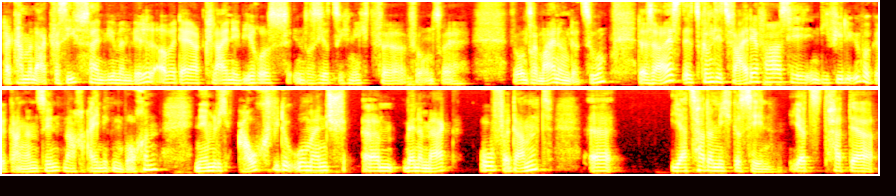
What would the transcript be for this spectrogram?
Da kann man aggressiv sein, wie man will, aber der kleine Virus interessiert sich nicht für, für, unsere, für unsere Meinung dazu. Das heißt, jetzt kommt die zweite Phase, in die viele übergegangen sind nach einigen Wochen, nämlich auch wieder Urmensch, ähm, wenn er merkt, oh verdammt, äh, jetzt hat er mich gesehen. Jetzt hat der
